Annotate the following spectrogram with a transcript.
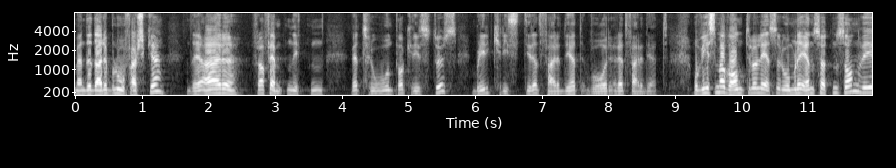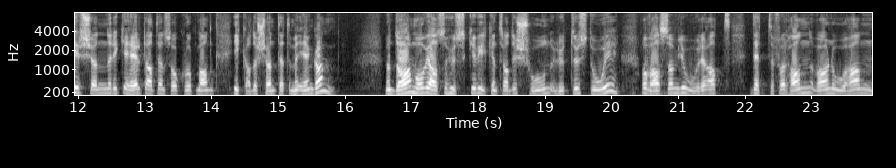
Men det derre blodferske, det er fra 1519. Ved troen på Kristus blir Kristi rettferdighet vår rettferdighet. Og Vi som er vant til å lese Romerne 1,17 sånn, vi skjønner ikke helt at en så klok mann ikke hadde skjønt dette med en gang. Men da må vi altså huske hvilken tradisjon Luther sto i, og hva som gjorde at dette for han var noe han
